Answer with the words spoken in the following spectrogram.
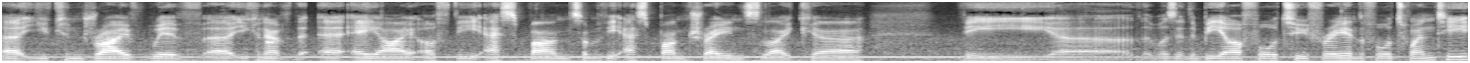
uh, you can drive with, uh, you can have the uh, AI of the S-Bahn, some of the S-Bahn trains like uh, the, uh, was it the BR423 and the 420,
